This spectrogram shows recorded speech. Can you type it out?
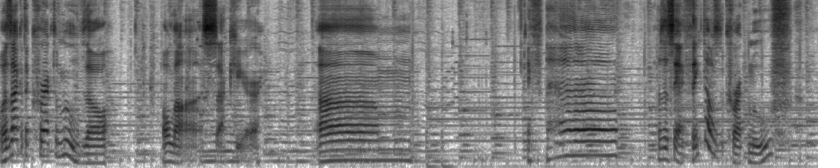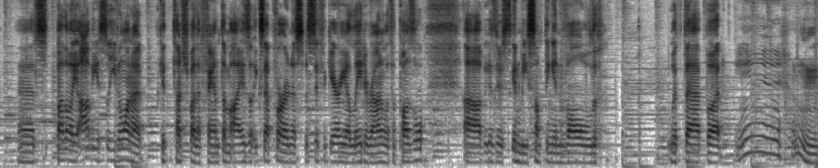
was that the correct move though? Hold on a sec here. Um. If, uh, what does it say? I think that was the correct move. That's, by the way, obviously you don't want to get touched by the Phantom Eyes, except for in a specific area later on with a puzzle, uh, because there's going to be something involved with that, but, eh, hmm.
